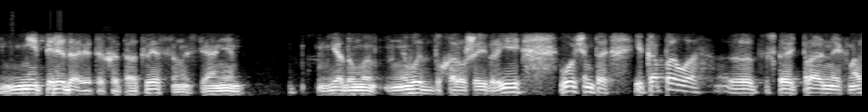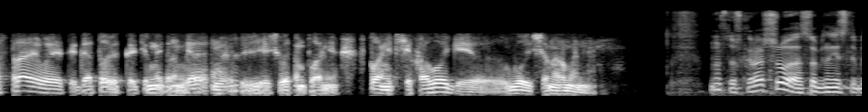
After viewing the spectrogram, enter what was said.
Не передавит их эта ответственность, и они я думаю, выдадут хорошие игры. И, в общем-то, и Капелла, э, так сказать, правильно их настраивает и готовит к этим играм. Я думаю, здесь в этом плане, в плане психологии э, будет все нормально. Ну что ж, хорошо, особенно если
